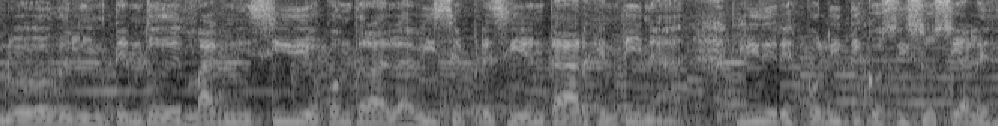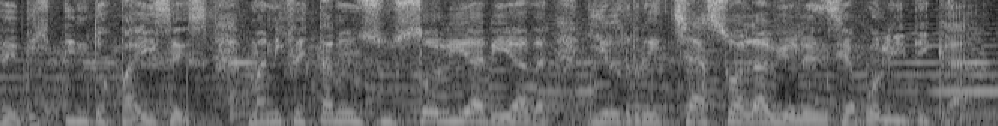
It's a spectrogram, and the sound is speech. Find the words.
Luego del intento de magnicidio contra la vicepresidenta argentina, líderes políticos y sociales de distintos países manifestaron su solidaridad y el rechazo a la violencia política.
